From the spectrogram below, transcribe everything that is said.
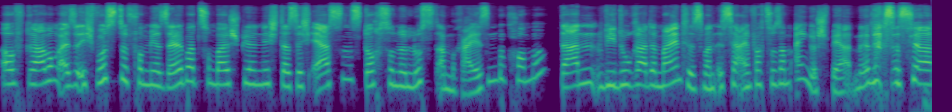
auf Grabung. Also ich wusste von mir selber zum Beispiel nicht, dass ich erstens doch so eine Lust am Reisen bekomme. Dann, wie du gerade meintest, man ist ja einfach zusammen eingesperrt. Ne? Das ist ja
